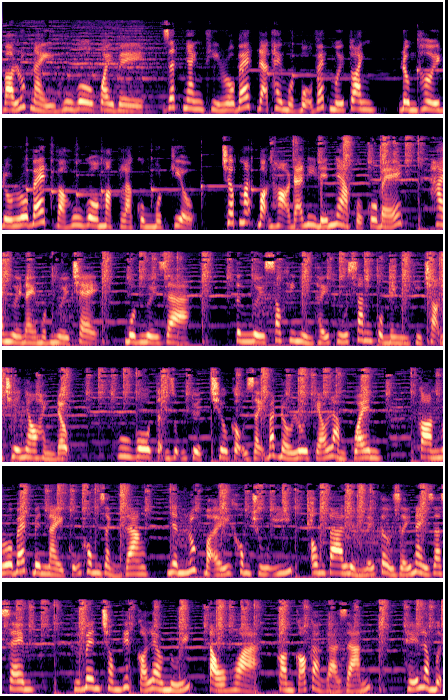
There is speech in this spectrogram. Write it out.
vào lúc này Hugo quay về, rất nhanh thì Robert đã thay một bộ vest mới toanh, đồng thời đồ Robert và Hugo mặc là cùng một kiểu. Chớp mắt bọn họ đã đi đến nhà của cô bé, hai người này một người trẻ, một người già. Từng người sau khi nhìn thấy thú săn của mình thì chọn chia nhau hành động. Hugo tận dụng tuyệt chiêu cậu dạy bắt đầu lôi kéo làm quen. Còn Robert bên này cũng không rảnh rang, nhân lúc bà ấy không chú ý, ông ta liền lấy tờ giấy này ra xem. Thứ bên trong viết có leo núi, tàu hỏa, còn có cả gà rán. Thế là mượn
